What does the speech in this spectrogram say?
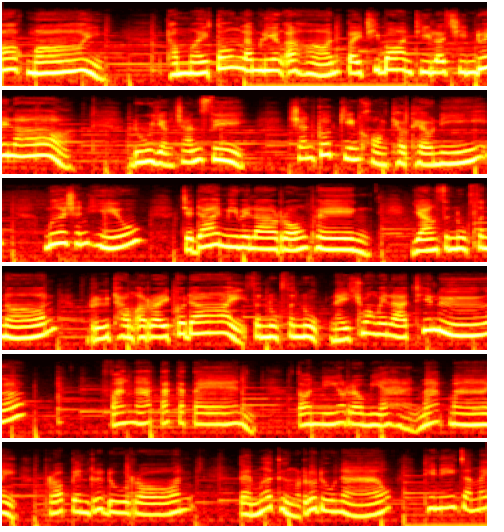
มากมาย ทำไมต้องลำเลียงอาหารไปที่บ้านทีละชิ้นด้วยล่ะ ดูอย่างฉันสิ ฉันก็กินของแถวแถวๆนี้ เมื่อฉันหิว จะได้มีเวลาร้องเพลง อย่างสนุกสนาน หรือทำอะไรก็ได้สนุกสนุกในช่วงเวลาที่เหลือ ฟังนะตั๊กกะแตน ตอนนี้เรามีอาหารมากมาย เพราะเป็นฤดูร้อน แต่เมื่อถึงฤดูหนาว ที่นี่จะไม่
